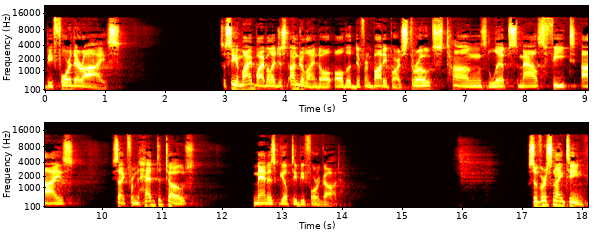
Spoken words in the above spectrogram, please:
before their eyes. So see, in my Bible, I just underlined all, all the different body parts. Throats, tongues, lips, mouths, feet, eyes. It's like from head to toes, man is guilty before God. So verse 19.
